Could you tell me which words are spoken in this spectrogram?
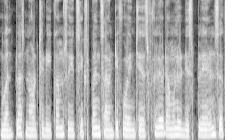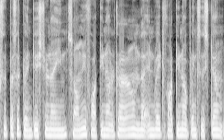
OnePlus Nord 3 comes with 6.74 inches flat AMOLED display and success percent 20 to 9. Xiaomi 14 Ultra run on the Android 14 operating system.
